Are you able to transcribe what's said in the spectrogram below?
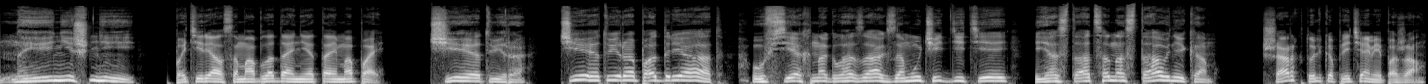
«Нынешний!» – потерял самообладание Таймапай. «Четверо! Четверо подряд! У всех на глазах замучить детей и остаться наставником!» Шарк только плечами пожал.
